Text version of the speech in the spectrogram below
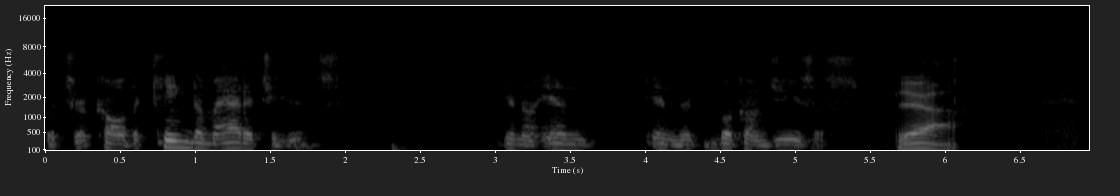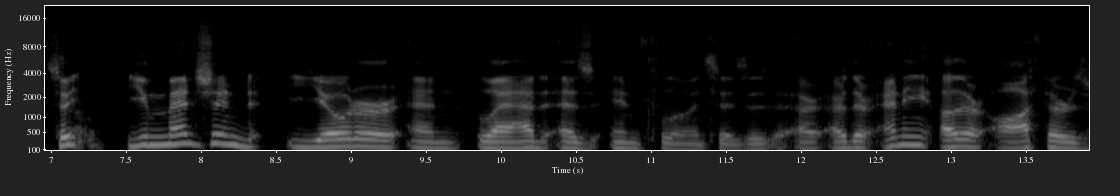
which are called the Kingdom Attitudes, you know, in in the book on Jesus. Yeah. So, so you mentioned Yoder and Ladd as influences. Are, are there any other authors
